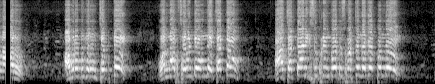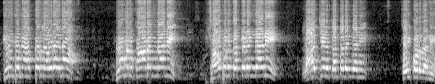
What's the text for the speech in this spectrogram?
ఉన్నారు. అభివృద్ధి గురించి చెప్తే వన్ ఆఫ్ సెవెంటీ ఉంది చట్టం. ఆ చట్టానికి సుప్రీంకోర్టు స్పష్టంగా చెప్పింది. గిరిజన హత్యలు ఎవరైనా భూములు కొనడం గాని షాపులు కట్టడం గాని లాడ్జీలు కట్టడం గాని చేయకూడదని.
